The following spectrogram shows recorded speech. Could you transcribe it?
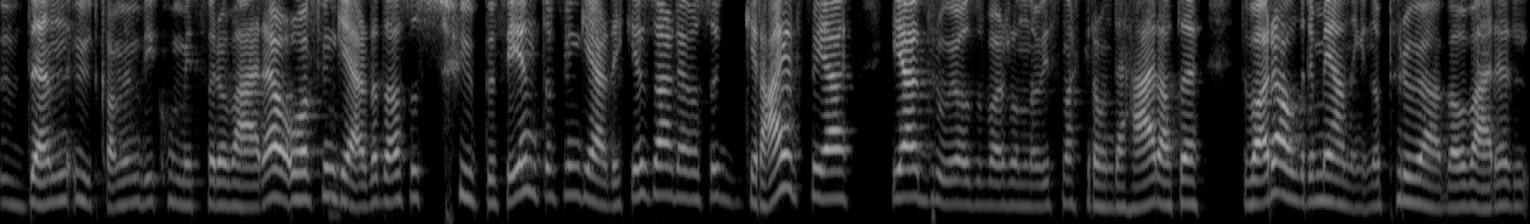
den utgaven vi kom hit for å være. Og fungerer det da så superfint, og fungerer det ikke, så er det også greit. For jeg, jeg tror jo også bare sånn når vi snakker om det her, at det, det, var aldri meningen å prøve å være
